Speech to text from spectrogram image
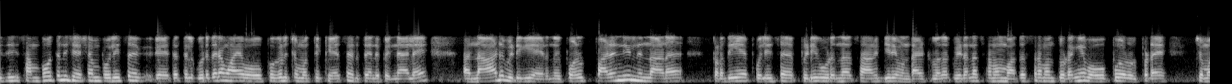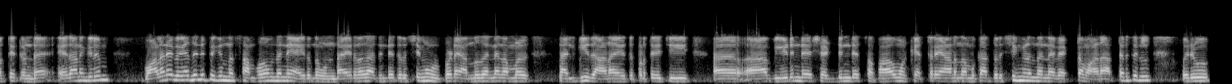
ഇത് സംഭവത്തിന് ശേഷം പോലീസ് ഇത്തരത്തിൽ ഗുരുതരമായ വകുപ്പുകൾ ചുമത്തി കേസെടുത്തതിന് പിന്നാലെ നാട് വിടുകയായിരുന്നു. ഇപ്പോൾ പഴനിയിൽ നിന്നാണ് പ്രതിയെ പോലീസ് പിടികൂടുന്ന സാഹചര്യം ഉണ്ടായിട്ടുള്ളത്. പീഡനശ്രമം വധശ്രമം തുടങ്ങിയ വകുപ്പുകൾ ഉൾപ്പെടെ ചുമത്തിയിട്ടുണ്ട് ഏതാണെങ്കിലും വളരെ വേദനിപ്പിക്കുന്ന സംഭവം തന്നെയായിരുന്നു ഉണ്ടായിരുന്നത്. അതിന്റെ ദൃശ്യങ്ങൾ ഉൾപ്പെടെ അന്ന് തന്നെ നമ്മൾ നൽകിയതാണ്. ഇത് പ്രത്യേകിച്ച് ഈ ആ, ആ വീടിന്റെ ഷെഡിന്റെ സ്വഭാവമൊക്കെ എത്രയാണെന്ന് നമുക്ക് ആ ദൃശ്യങ്ങളിൽ തന്നെ വ്യക്തമാണ്. അത്തരത്തിൽ ഒരു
